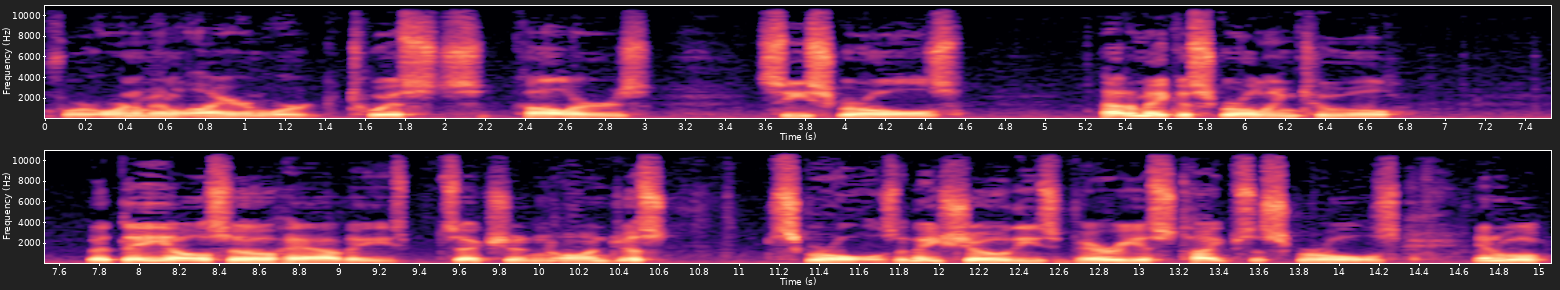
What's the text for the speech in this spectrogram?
for ornamental ironwork, twists, collars, C-scrolls, how to make a scrolling tool, but they also have a section on just scrolls, and they show these various types of scrolls, and we'll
